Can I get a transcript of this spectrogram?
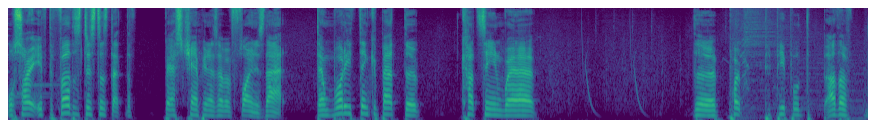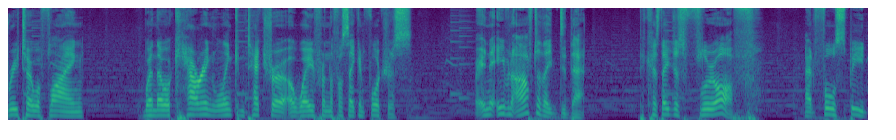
Also, if the furthest distance that the best champion has ever flown is that, then what do you think about the cutscene where the people, the other Rito were flying when they were carrying Link and Tetra away from the Forsaken Fortress. And even after they did that, because they just flew off at full speed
